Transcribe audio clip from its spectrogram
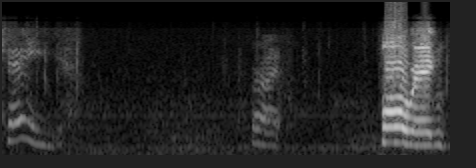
Okay. Right. Boring.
